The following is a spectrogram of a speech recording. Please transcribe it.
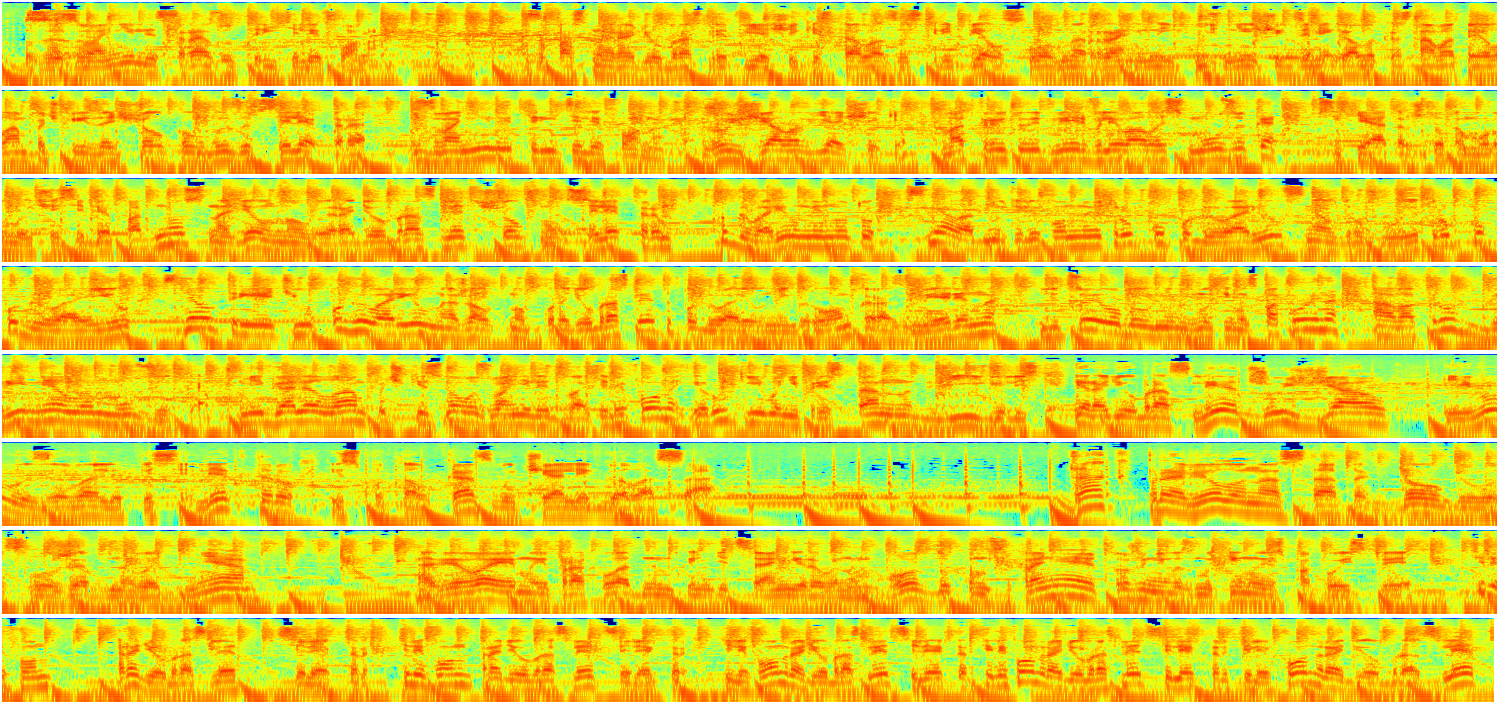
Зазвонили сразу три телефона. Запасной радиобраслет в ящике стола заскрипел, словно раненый кузнечик. Замигала красноватая лампочка и защелкал вызов селектора. Звонили три телефона. Жужжало в ящике. В открытую дверь вливалась музыка. Психиатр что-то мурлыча себе под нос, надел новый радиобраслет, щелкнул селектором, поговорил минуту, снял одну телефонную трубку, поговорил, снял другую трубку, поговорил, снял третью, поговорил, нажал кнопку радиобраслета, поговорил негромко, размеренно. Лицо его было невозмутимо спокойно, а вокруг гремела музыка. Мигали лампочки, снова звонили звонили два телефона, и руки его непрестанно двигались, и радиобраслет жужжал, и его вызывали по селектору, из потолка звучали голоса. Так провел он остаток долгого служебного дня, овиваемый прохладным кондиционированным воздухом, сохраняя тоже невозмутимое спокойствие. Телефон, радиобраслет, селектор. Телефон, радиобраслет, селектор. Телефон, радиобраслет, селектор. Телефон, радиобраслет, селектор. Телефон, радиобраслет.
